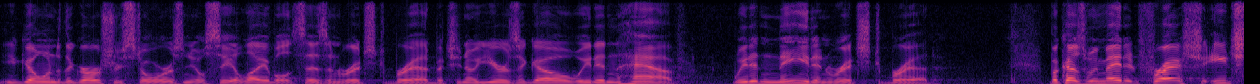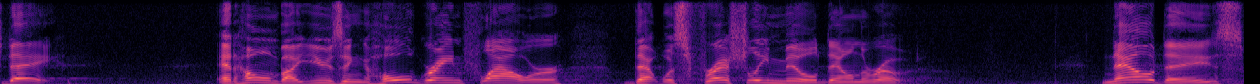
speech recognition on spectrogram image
You go into the grocery stores and you'll see a label that says enriched bread. But you know, years ago, we didn't have, we didn't need enriched bread because we made it fresh each day at home by using whole grain flour that was freshly milled down the road. Nowadays,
